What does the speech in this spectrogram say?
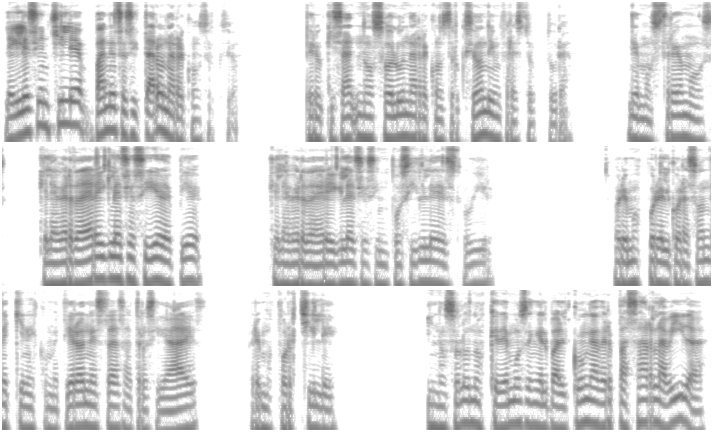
La iglesia en Chile va a necesitar una reconstrucción, pero quizá no solo una reconstrucción de infraestructura. Demostremos que la verdadera iglesia sigue de pie, que la verdadera iglesia es imposible destruir. Oremos por el corazón de quienes cometieron estas atrocidades, oremos por Chile, y no solo nos quedemos en el balcón a ver pasar la vida.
